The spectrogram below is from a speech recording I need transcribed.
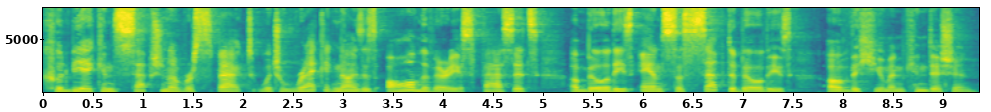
could be a conception of respect which recognizes all the various facets, abilities, and susceptibilities of the human condition.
